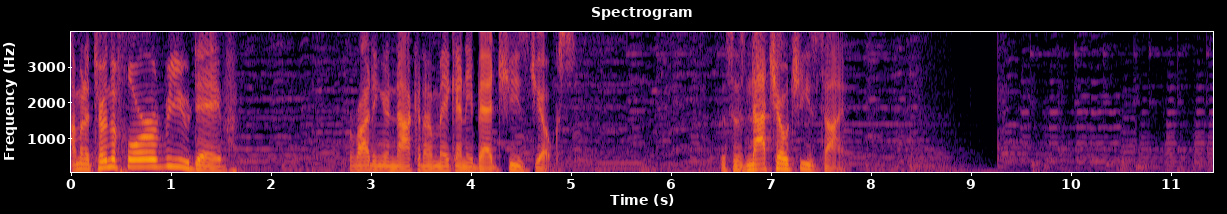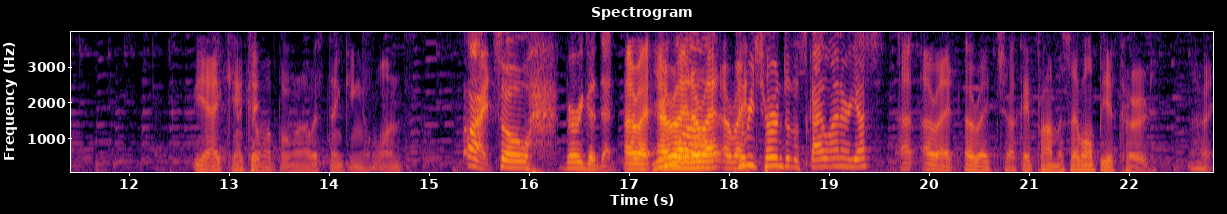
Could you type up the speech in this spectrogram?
I'm going to turn the floor over to you, Dave, providing you're not going to make any bad cheese jokes. This is nacho cheese time. Yeah, I can't come up with one. I was thinking of one. All right, so very good then. All right, You, all right, all uh, right, all right. You return to the Skyliner, yes? Uh, all right, all right, Chuck. I promise I won't be a curd. All right,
